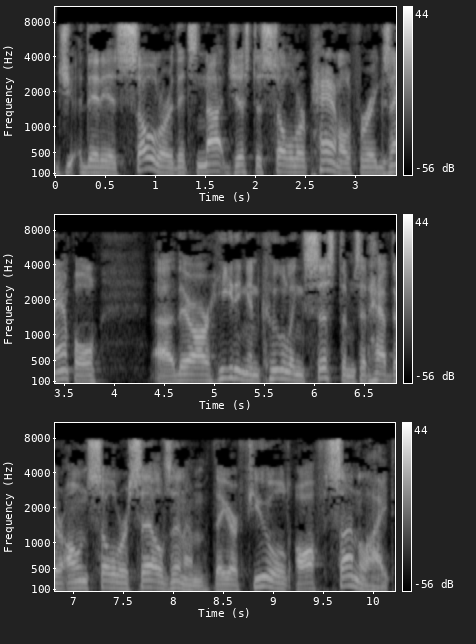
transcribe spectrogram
that is solar that's not just a solar panel. For example, uh, there are heating and cooling systems that have their own solar cells in them. They are fueled off sunlight.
